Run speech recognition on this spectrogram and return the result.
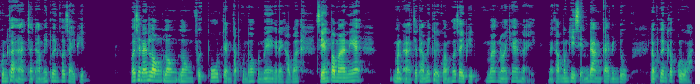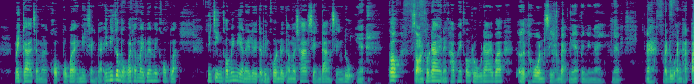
คุณก็อาจจะทำให้เพื่อนเข้าใจผิด เพราะฉะนั้นลองลองลองฝึกพูดกันกับคุณพ่อคุณแม่ก็ได้ครับว่า เสียงประมาณนี้มันอาจจะทำให้เกิดความเข้าใจผิดมากน้อยแค่ไหนนะครับบางทีเสียงดังกลายเป็นดุแล้วเพื่อนก็กลัว ไม่กล้าจะมาคบเพราะว่าไอ้นี่เสียงดังไอ้นี่ก็บอกว่าทำไมเพื่อนไม่คบวะ จริง ๆเขาไม่มีอะไรเลยแต่เป็นคนโดยธรรมชาติเสียงดังเสียงดุเงี้ยก็สอนเขาได้นะครับ ให้เขารู้ได้ว่าเออโทนเสียงแบบนี้เป็นยังไงนะอะมาดูอันถัดไป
